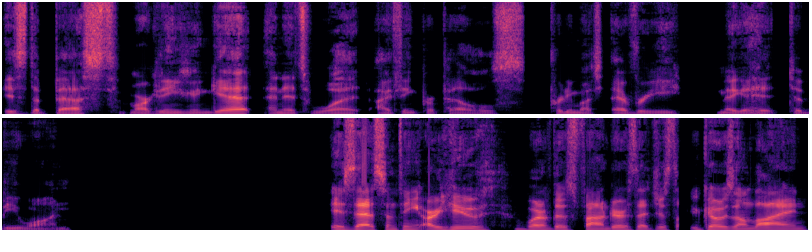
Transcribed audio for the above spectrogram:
is the best marketing you can get. And it's what I think propels pretty much every mega hit to be one is that something are you one of those founders that just goes online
